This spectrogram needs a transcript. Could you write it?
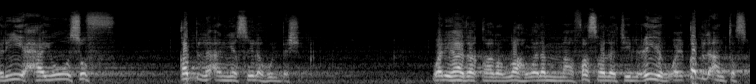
ريح يوسف قبل أن يصله البشير. ولهذا قال الله ولما فصلت العير أي قبل أن تصل.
